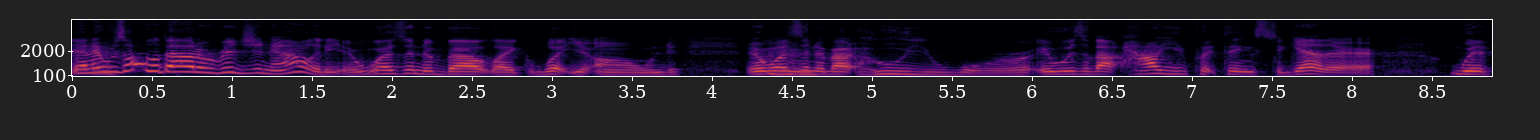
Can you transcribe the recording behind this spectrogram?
And it was all about originality. It wasn't about like what you owned. It mm-hmm. wasn't about who you wore. It was about how you put things together with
